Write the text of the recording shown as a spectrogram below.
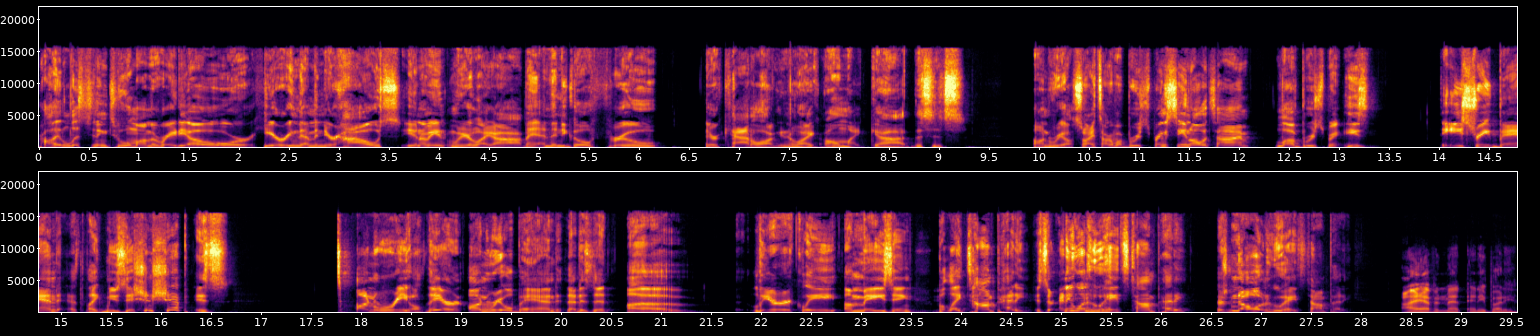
probably listening to them on the radio or hearing them in your house, you know what I mean? Where you're like, ah, man. And then you go through their catalog and you're like, oh my God, this is unreal. So I talk about Bruce Springsteen all the time. Love Bruce Springsteen. He's the E Street Band, like musicianship, is unreal. They are an unreal band that is an uh, lyrically amazing. But like Tom Petty, is there anyone who hates Tom Petty? There's no one who hates Tom Petty. I haven't met anybody.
